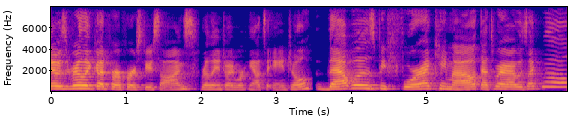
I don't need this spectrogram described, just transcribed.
it was really good for our first few songs. Really enjoyed working out to Angel. That was before I came out. That's where I was like, well,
